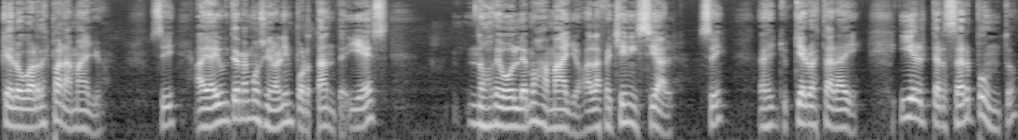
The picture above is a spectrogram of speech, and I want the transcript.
que lo guardes para mayo. ¿sí? Ahí hay un tema emocional importante y es nos devolvemos a mayo, a la fecha inicial. ¿sí? Yo quiero estar ahí. Y el tercer punto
